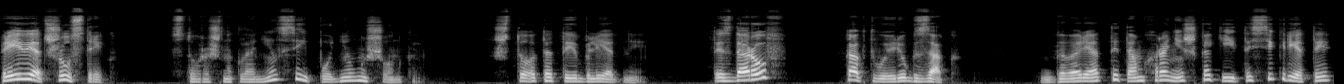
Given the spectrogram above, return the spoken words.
«Привет, Шустрик!» Сторож наклонился и поднял мышонка. «Что-то ты бледный. Ты здоров? Как твой рюкзак?» «Говорят, ты там хранишь какие-то секреты»,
